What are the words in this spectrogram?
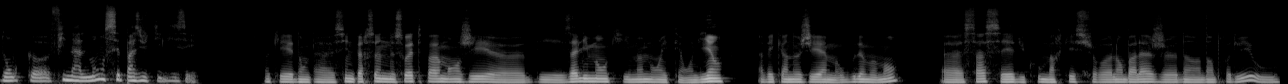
Donc, euh, finalement, c'est pas utilisé. Ok, donc si une personne ne souhaite pas manger des aliments qui même ont été en lien avec un OGM au bout d'un moment, ça, c'est du coup marqué sur l'emballage d'un produit ou?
